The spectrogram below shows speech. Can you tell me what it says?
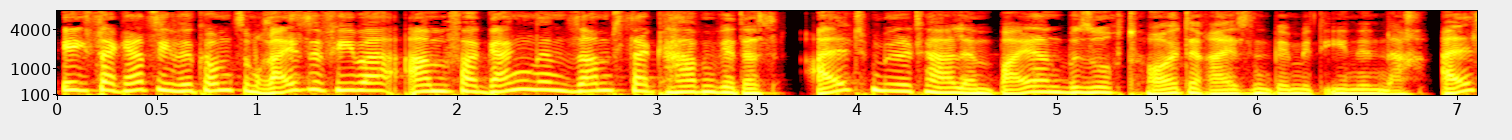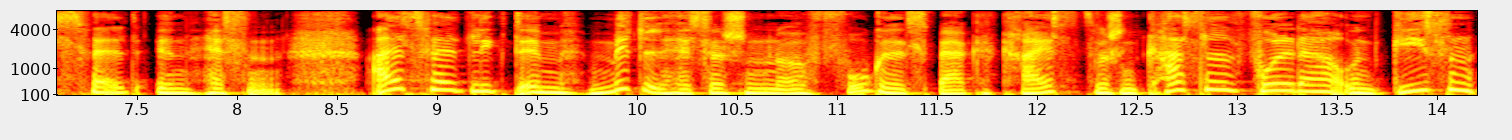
Ich sage herzlich willkommen zum Reisefieber. Am vergangenen Samstag haben wir das Altmühltal in Bayern besucht. Heute reisen wir mit Ihnen nach Alsfeld in Hessen. Alsfeld liegt im mittelhessischen Vogelsbergkreis zwischen Kassel, Fulda und Gießen,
